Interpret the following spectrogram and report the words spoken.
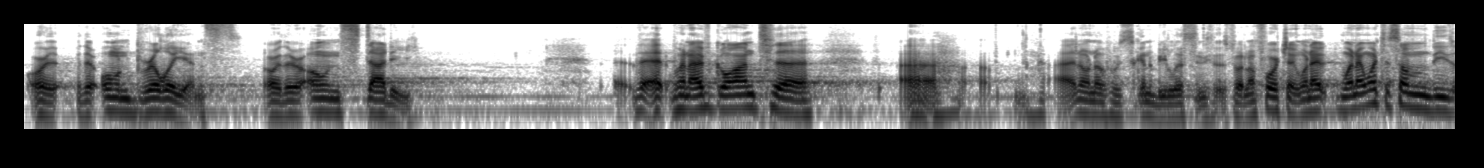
or their own brilliance or their own study. That when I've gone to, uh, I don't know who's going to be listening to this, but unfortunately, when I, when I went to some of these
